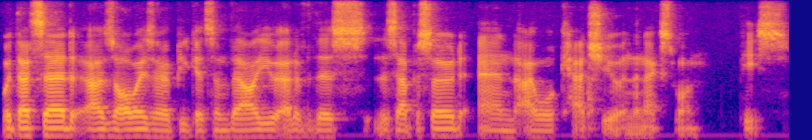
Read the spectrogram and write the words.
with that said, as always, I hope you get some value out of this this episode, and I will catch you in the next one. Peace.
